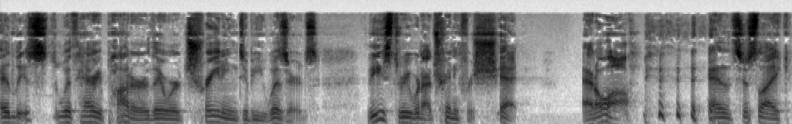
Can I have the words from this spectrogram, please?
at least with Harry Potter, they were training to be wizards. These three were not training for shit at all. and it's just like,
